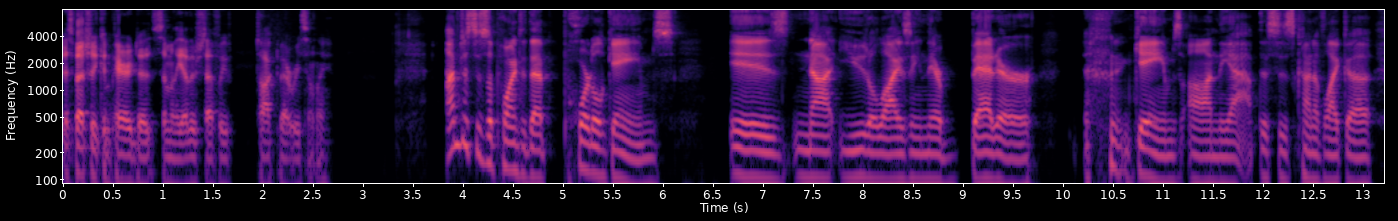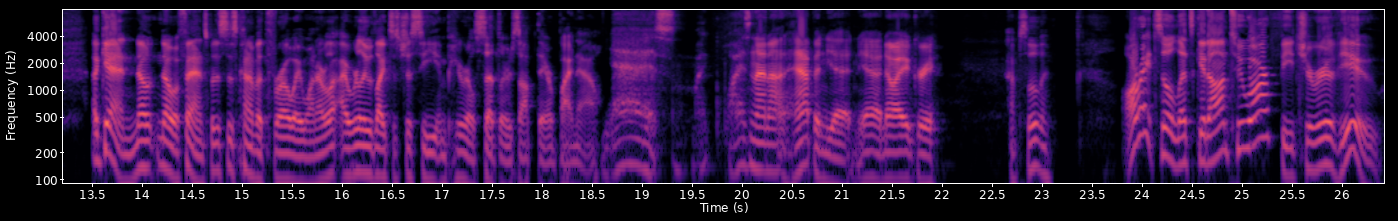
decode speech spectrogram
especially compared to some of the other stuff we've talked about recently. I'm just disappointed that Portal Games is not utilizing their better games on the app. This is kind of like a again, no no offense, but this is kind of a throwaway one. I, I really would like to just see Imperial Settlers up there by now. Yes. Like, why hasn't that not happened yet? Yeah, no, I agree. Absolutely. All right, so let's get on to our feature review.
